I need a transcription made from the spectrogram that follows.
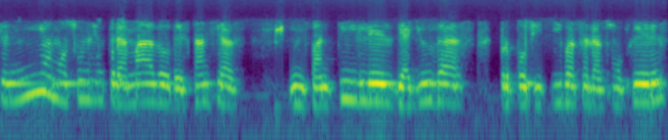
teníamos un entramado de estancias infantiles, de ayudas propositivas a las mujeres,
